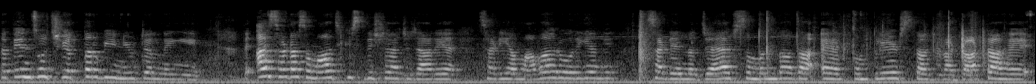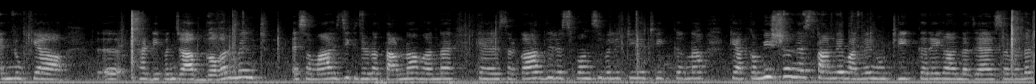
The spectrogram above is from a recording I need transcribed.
ਤਾਂ 376 ਵੀ ਨਿਊਟਰਲ ਨਹੀਂ ਹੈ। ਤੇ ਅੱਜ ਸਾਡਾ ਸਮਾਜ ਕਿਸ ਦਿਸ਼ਾ 'ਚ ਜਾ ਰਿਹਾ ਹੈ? ਸਾਡੀਆਂ ਮਾਵਾਂ ਰੋ ਰਹੀਆਂ ਨੇ। ਸਾਡੇ ਨਜਾਇਜ਼ ਸੰਬੰਧਾਂ ਦਾ ਇਹ ਕੰਪਲੇਂਟਸ ਦਾ ਜਿਹੜਾ ਡਾਟਾ ਹੈ, ਇਹਨੂੰ ਕਿਆ ਸਾਡੀ ਪੰਜਾਬ ਗਵਰਨਮੈਂਟ ਇਹ ਸਮਾਜਿਕ ਜਿਹੜਾ ਤਾਨਾ ਬਾਨਾ ਕਿ ਸਰਕਾਰ ਦੀ ਰਿਸਪੌਂਸਿਬਿਲਿਟੀ ਹੈ ਠੀਕ ਕਰਨਾ, ਕਿ ਕਮਿਸ਼ਨ ਇਸ ਤਾਨੇ ਬਾਨੇ ਨੂੰ ਠੀਕ ਕਰੇਗਾ ਨਜਾਇਜ਼ ਸੰਬੰਧ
